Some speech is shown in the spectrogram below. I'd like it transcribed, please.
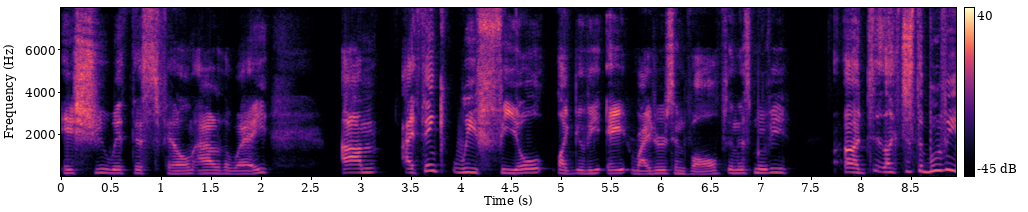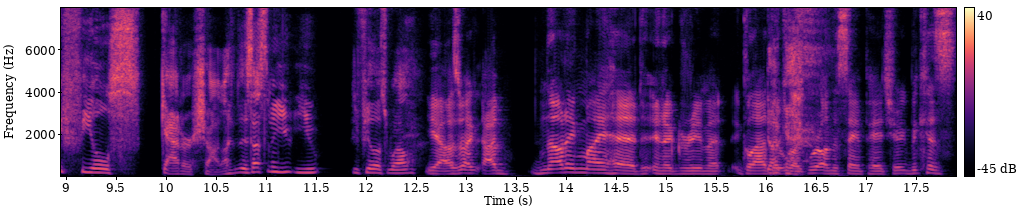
issue with this film out of the way. Um, I think we feel like the eight writers involved in this movie, uh, like just the movie feels scattershot. Like, is that something you you, you feel as well? Yeah, I was like, I'm nodding my head in agreement. Glad that Okay. like we're on the same page here because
